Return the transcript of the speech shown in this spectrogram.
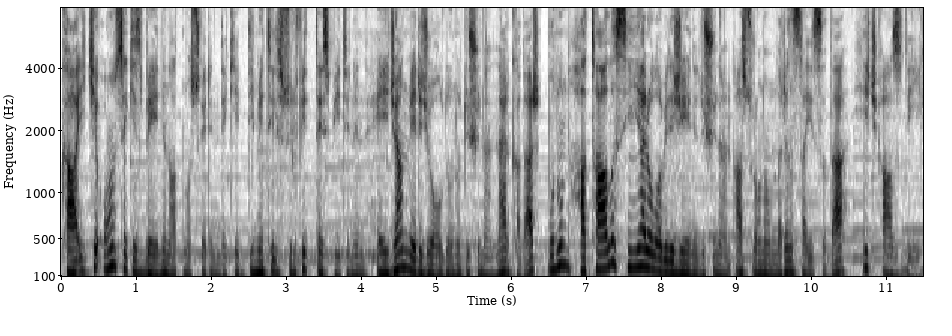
K2-18b'nin atmosferindeki dimetil sülfit tespitinin heyecan verici olduğunu düşünenler kadar bunun hatalı sinyal olabileceğini düşünen astronomların sayısı da hiç az değil.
